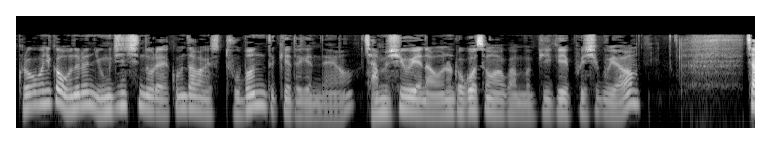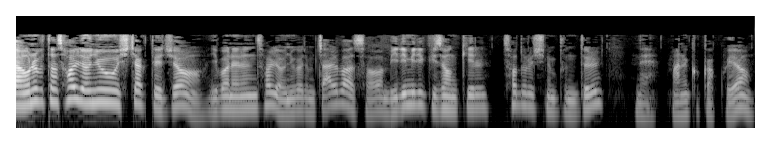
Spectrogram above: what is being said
그러고 보니까 오늘은 용진 씨 노래 꿈다방에서 두 번 듣게 되겠네요. 잠시 후에 나오는 로고송하고 한번 비교해 보시고요. 자, 오늘부터 설 연휴 시작되죠. 이번에는 설 연휴가 좀 짧아서 미리미리 귀성길 서두르시는 분들, 네, 많을 것 같고요.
